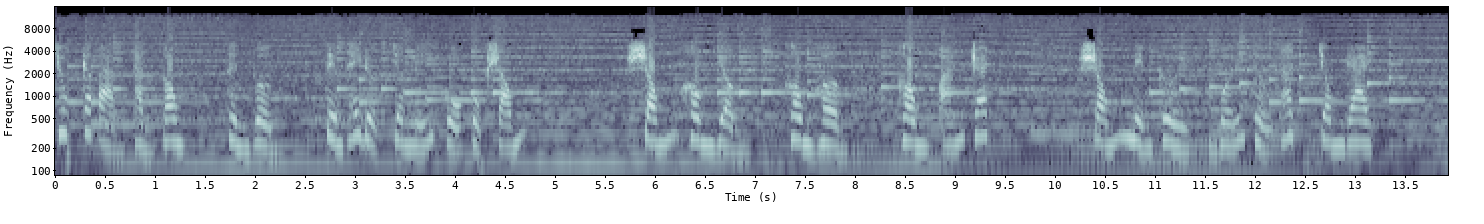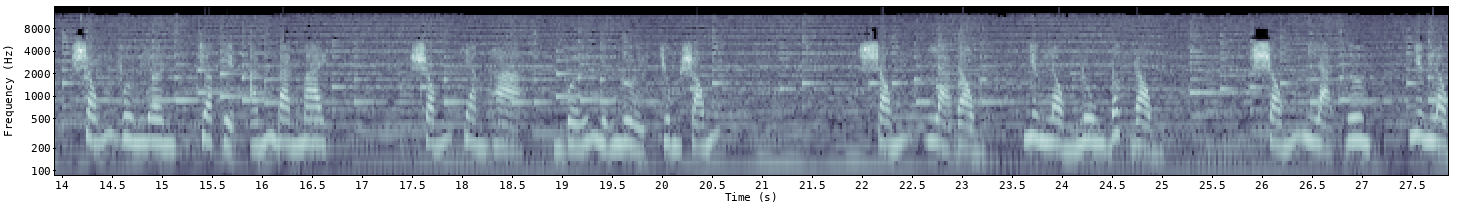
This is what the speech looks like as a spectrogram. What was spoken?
Chúc các bạn thành công, thịnh vượng, tìm thấy được chân lý của cuộc sống. Sống không giận, không hờn, không oán trách. Sống mỉm cười với thử thách trong gai sống vươn lên cho kịp ánh ban mai. Sống gian hòa với những người chung sống sống là động, nhưng lòng luôn bất động. Sống là thương, nhưng lòng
